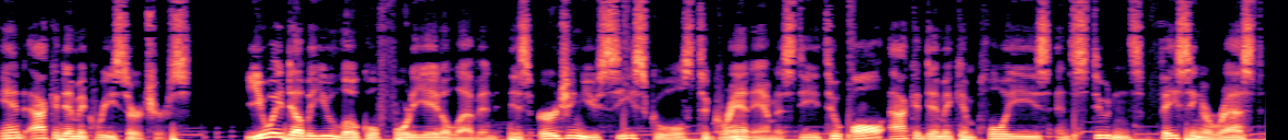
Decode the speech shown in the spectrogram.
and academic researchers. UAW Local 4811 is urging UC schools to grant amnesty to all academic employees and students facing arrest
